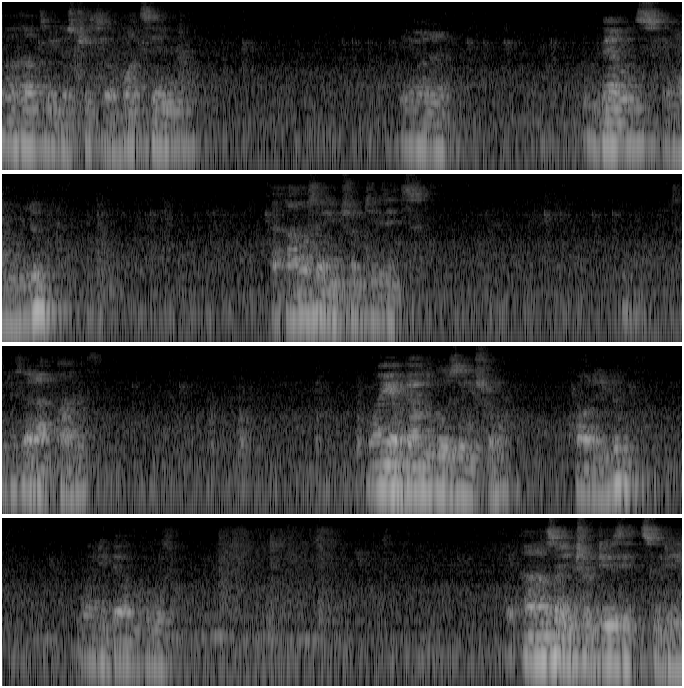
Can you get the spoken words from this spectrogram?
That's how to illustrate your button, your belt and loop. I can also introduce it to this other pant where your belt goes in through or the loop where the belt goes. and also introduce it to the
